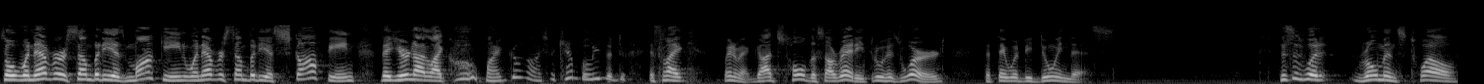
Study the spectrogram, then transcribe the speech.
So whenever somebody is mocking, whenever somebody is scoffing, that you're not like, oh my gosh, I can't believe that. It's like, wait a minute, God's told us already through His Word that they would be doing this. This is what Romans 12,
